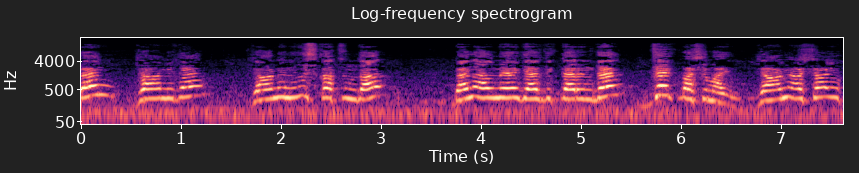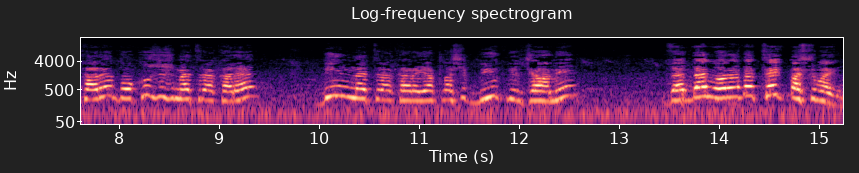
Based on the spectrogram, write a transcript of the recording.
ben camide, caminin üst katında beni almaya geldiklerinde tek başımayım. Cami aşağı yukarı 900 metrekare, 1000 metrekare yaklaşık büyük bir cami ve ben orada tek başımayım.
